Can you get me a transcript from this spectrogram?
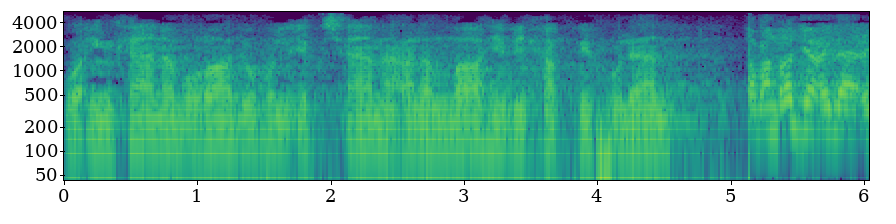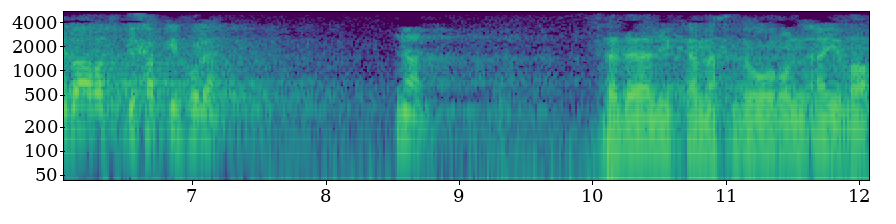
وإن كان مراده الإقسام على الله بحق فلان. طبعا رجع إلى عبارة بحق فلان. نعم. فذلك محذور أيضا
